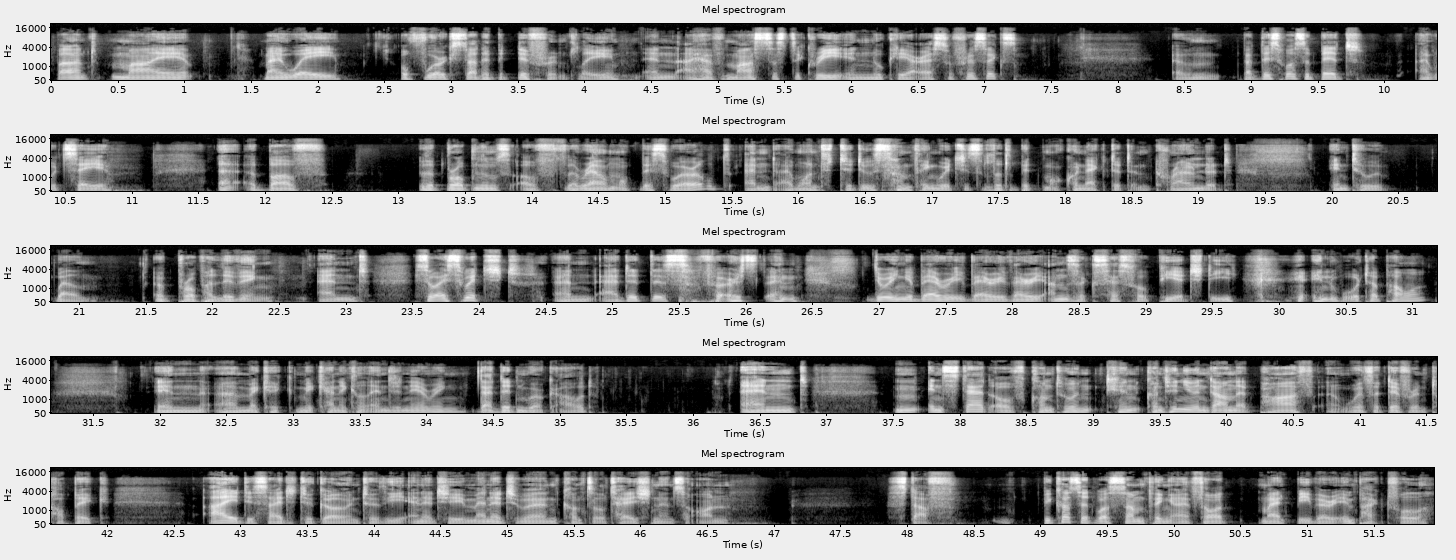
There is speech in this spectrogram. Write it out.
But my my way of work started a bit differently, and I have a master's degree in nuclear astrophysics. Um, but this was a bit, I would say, uh, above the problems of the realm of this world, and I wanted to do something which is a little bit more connected and grounded into, well, a proper living. And so I switched and I did this first and doing a very, very, very unsuccessful PhD in water power in uh, mecha- mechanical engineering. That didn't work out. And instead of continu- continuing down that path uh, with a different topic, I decided to go into the energy management, consultation, and so on stuff because it was something I thought might be very impactful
